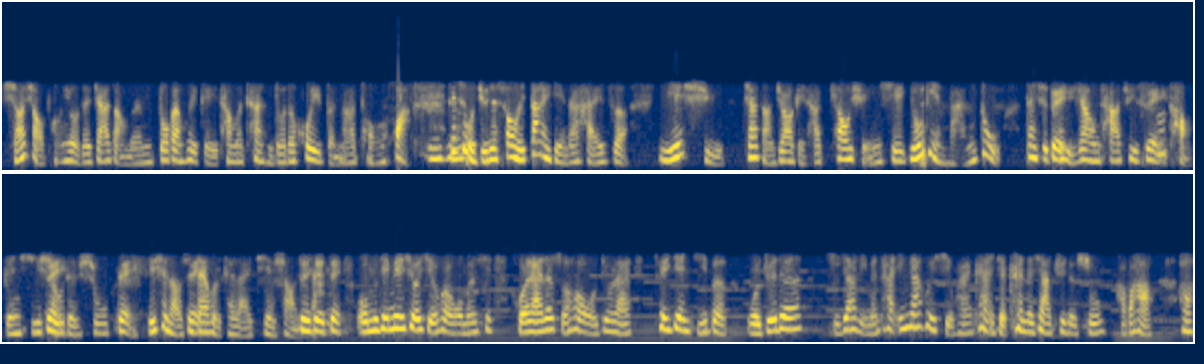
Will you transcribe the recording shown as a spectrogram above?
小小朋友的家长们多半会给他们看很多的绘本啊、童话。嗯。但是我觉得稍微大一点的孩子，也许家长就要给他挑选一些有点难度，但是可以让他去思考跟吸收的书。对，对，也许老师待会儿可以来介绍一下。对对对，我们这边休息一会儿，我们先回来的时候我就来推荐几本，我觉得暑假里面他应该会喜欢看，而且看得下去的书，好不好？好，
